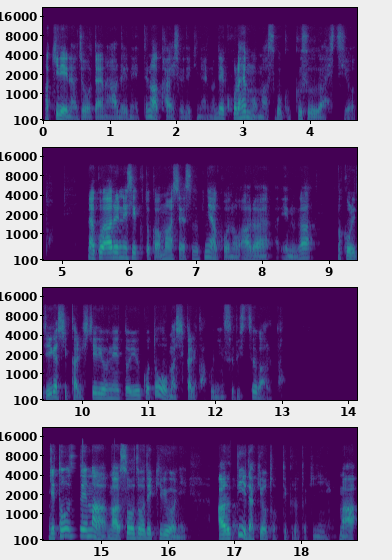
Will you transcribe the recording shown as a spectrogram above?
まあ、綺麗な状態の RNA っていうのは回収できないので、ここら辺もまあすごく工夫が必要と。だからこれ RNA セックとかを回したりするときには、この RN が、まあ、クオリティがしっかりしてるよねということをまあしっかり確認する必要があると。で、当然まあまあ想像できるように、RP だけを取ってくるときに、ま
